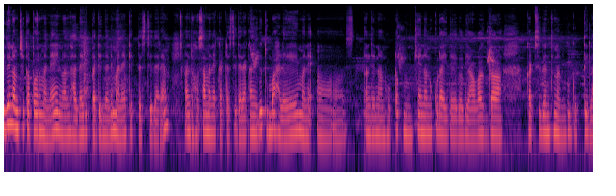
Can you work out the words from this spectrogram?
ಇದು ನಮ್ಮ ಚಿಕ್ಕಪ್ಪವ್ರ ಮನೆ. ಇನ್ನೊಂದು ಹದಿನೈದು, ಇಪ್ಪತ್ತು ದಿನದಲ್ಲಿ ಮನೆ ಕೆತ್ತಿಸ್ತಿದ್ದಾರೆ. ಅಂದರೆ ಹೊಸ ಮನೆ ಕಟ್ಟಿಸ್ತಿದ್ದಾರೆ. ಯಾಕಂದರೆ ಇದು ತುಂಬ ಹಳೇ ಮನೆ. ಅಂದರೆ ನಾನು ಹುಟ್ಟೋಕ್ಕೆ ಮುಂಚೆಯಿಂದನೂ ಕೂಡ ಇದೆ. ಇರೋದು ಯಾವಾಗ ಕಟ್ಸಿದೆ ಅಂತ ನನಗೂ ಗೊತ್ತಿಲ್ಲ.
